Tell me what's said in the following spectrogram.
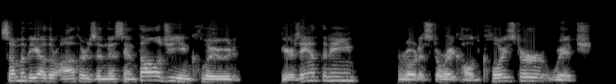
Some of the other authors in this anthology include Piers Anthony, who wrote a story called Cloister, which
